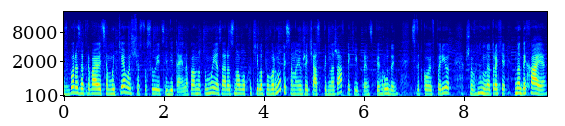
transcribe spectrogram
Збори закриваються миттєво, що стосується дітей. Напевно, тому я зараз знову хотіла повернутися. Ну і вже час піднажав, такий, в принципі, грудень, святковий в період, що воно мене трохи надихає,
